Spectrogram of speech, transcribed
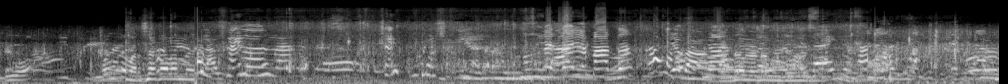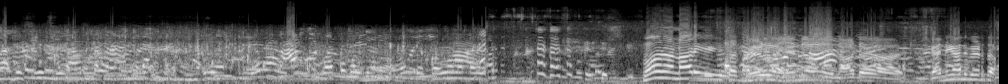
ఇదిగో కొంచెం వర్షాకాలం ఉంటుంది. నాట గన్ని కానీ పెడతాం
